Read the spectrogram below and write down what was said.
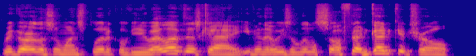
regardless of one's political view. I love this guy, even though he's a little soft on gun control,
